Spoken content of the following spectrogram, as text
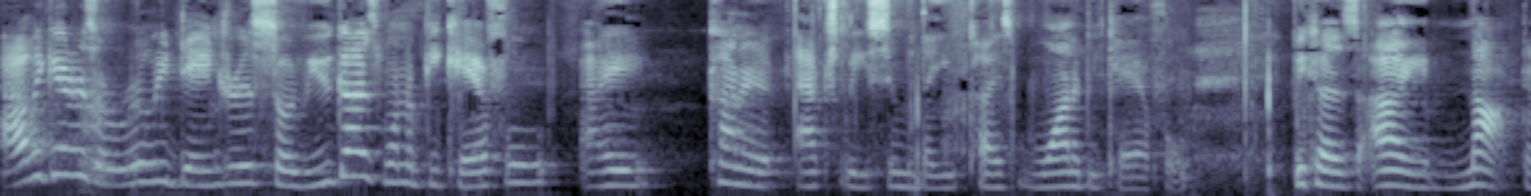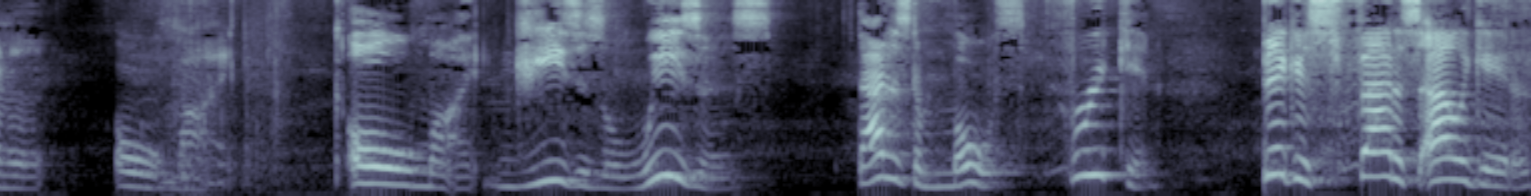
Alligators are really dangerous, so if you guys want to be careful, I kind of actually assume that you guys want to be careful because I am not gonna. Oh my, oh my, Jesus Louises, that is the most freaking biggest, fattest alligator.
